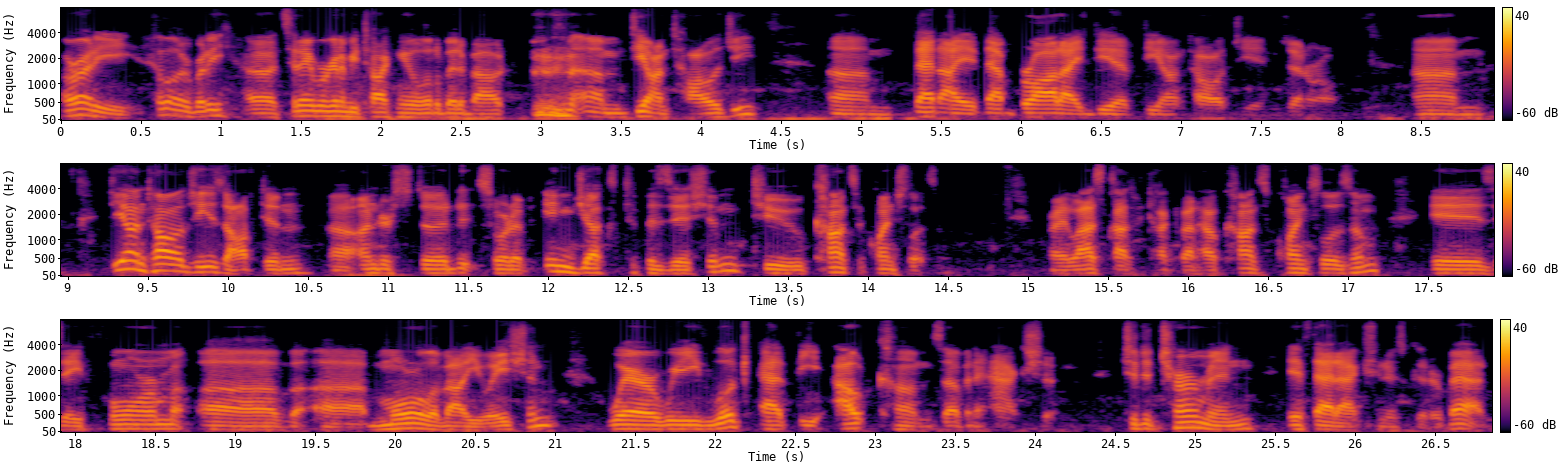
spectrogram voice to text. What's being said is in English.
Alrighty, hello everybody. Uh, today we're going to be talking a little bit about um, deontology, um, that I that broad idea of deontology in general. Um, deontology is often uh, understood sort of in juxtaposition to consequentialism. Right. Last class we talked about how consequentialism is a form of uh, moral evaluation where we look at the outcomes of an action to determine if that action is good or bad.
